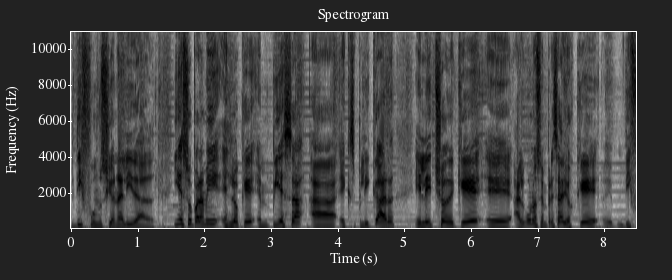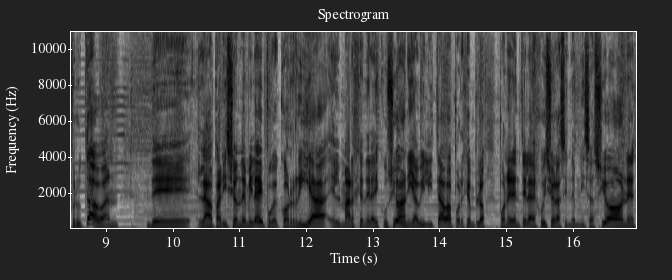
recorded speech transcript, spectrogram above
disfuncionalidad. Y eso para mí es lo que empieza a explicar el hecho de que eh, algunos empresarios que eh, disfrutaban de la aparición de Milay porque corría el margen de la discusión y habilitaba, por ejemplo, poner en tela de juicio las indemnizaciones,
